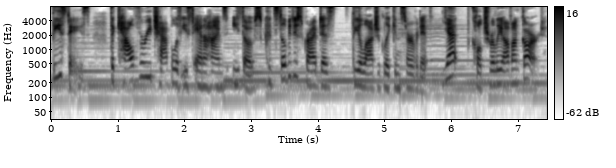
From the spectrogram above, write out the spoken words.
These days, the Calvary Chapel of East Anaheim's ethos could still be described as theologically conservative, yet culturally avant garde.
